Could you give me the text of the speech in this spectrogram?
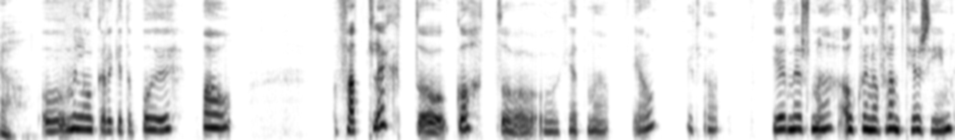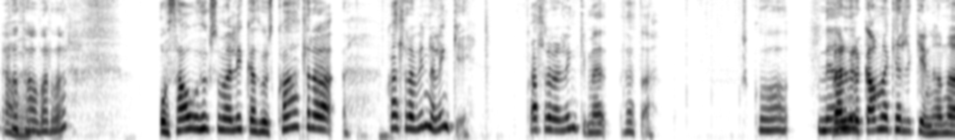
Já, og mér langar að geta búið upp á fallegt og gott og, og hérna, já, ég ætla að ég er með svona ákveðna framtíðasín hvað já. það varðar og þá hugsa maður líka, þú veist, hvað ætlar að, hvað ætlar að vinna lengi? Hvað ætlar að vera lengi með þetta? Sko, Verður það gamla kellikinn hana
